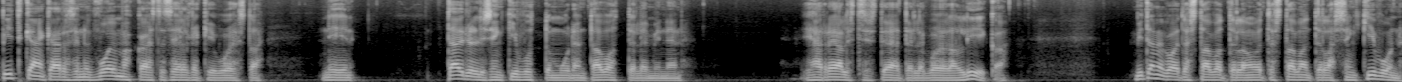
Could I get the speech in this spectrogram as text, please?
pitkään kärsinyt voimakkaista selkäkivuista, niin täydellisen kivuttomuuden tavoitteleminen ihan realistisesti ajatellen voi olla liikaa. Mitä me voitaisiin tavoitella? Me voitaisiin tavoitella sen kivun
